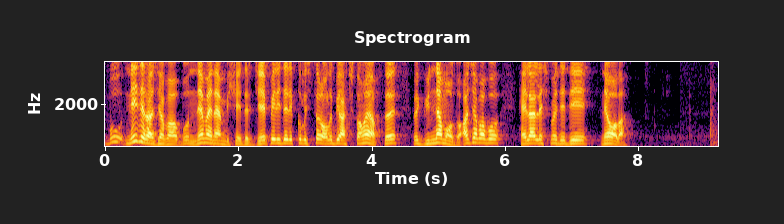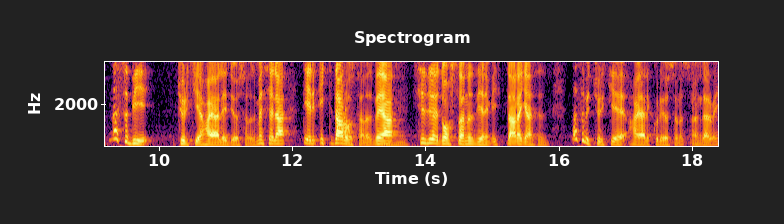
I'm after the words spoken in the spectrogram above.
bu nedir acaba? Bu ne menen bir şeydir? CHP lideri Kılıçdaroğlu bir açıklama yaptı ve gündem oldu. Acaba bu helalleşme dediği ne ola? Nasıl bir Türkiye hayal ediyorsunuz? Mesela diyelim iktidar olsanız veya siz ve dostlarınız diyelim iktidara gelsiniz. Nasıl bir Türkiye hayali kuruyorsunuz Önder Bey?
